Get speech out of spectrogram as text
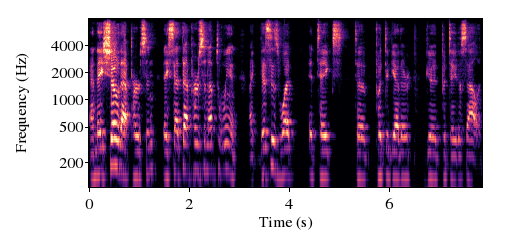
and they show that person, they set that person up to win. Like, this is what it takes to put together good potato salad.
